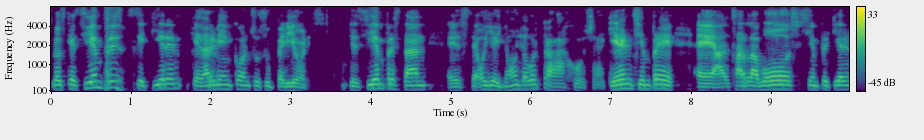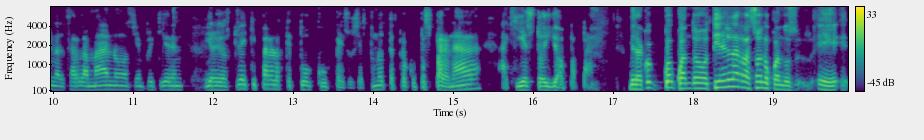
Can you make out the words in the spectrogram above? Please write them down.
los que siempre se quieren quedar bien con sus superiores, que siempre están este, oye, no, yo hago el trabajo, o sea, quieren siempre eh, alzar la voz, siempre quieren alzar la mano, siempre quieren, mira, yo estoy aquí para lo que tú ocupes, o sea, tú no te preocupes para nada, aquí estoy yo, papá. Mira, cuando tienen la razón o cuando eh,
